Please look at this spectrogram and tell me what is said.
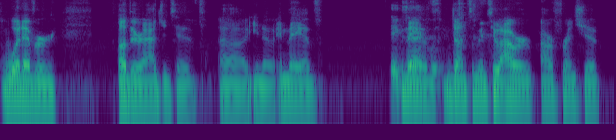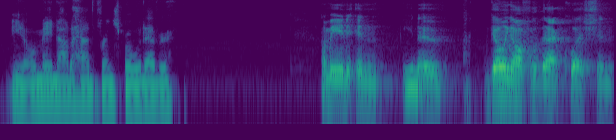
whatever other adjective, uh, you know, it may have may Exactly. have done something to our our friendship, you know, or may not have had the friendship or whatever. I mean, and you know, going off of that question,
